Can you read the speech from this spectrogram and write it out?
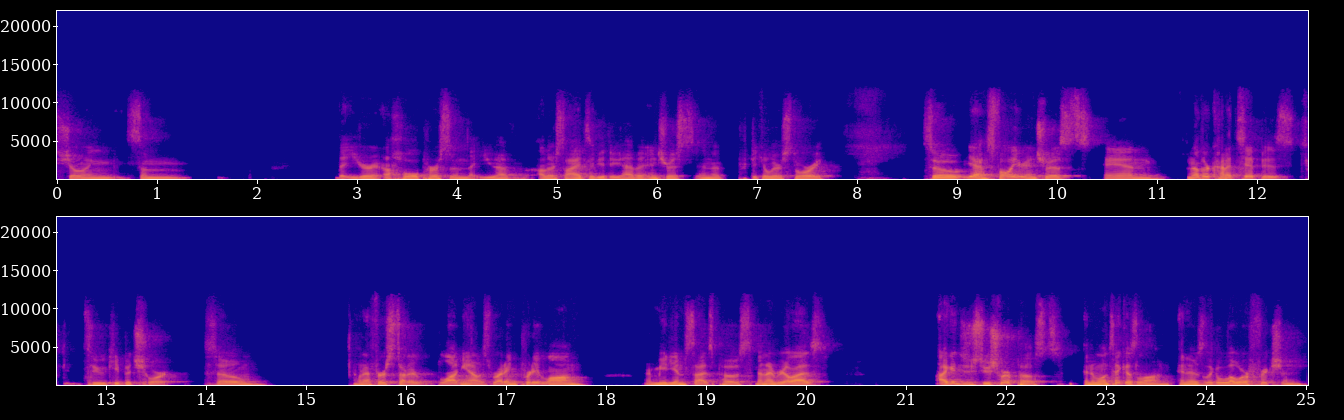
showing some that you're a whole person, that you have other sides of you, that you have an interest in a particular story. So yes, follow your interests. And another kind of tip is to keep it short. So when I first started blogging, I was writing pretty long or medium-sized posts. Then I realized I could just do short posts and it won't take as long. And there's like a lower friction.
